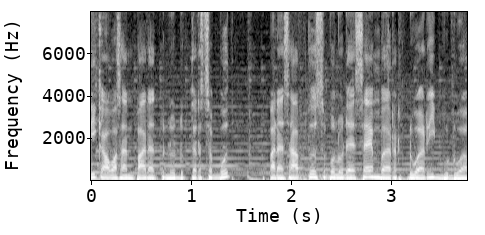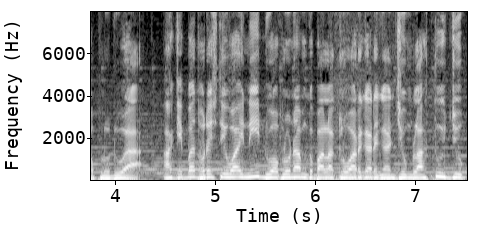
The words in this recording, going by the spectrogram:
di kawasan padat penduduk tersebut pada Sabtu 10 Desember 2022. Akibat peristiwa ini, 26 kepala keluarga dengan jumlah 79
